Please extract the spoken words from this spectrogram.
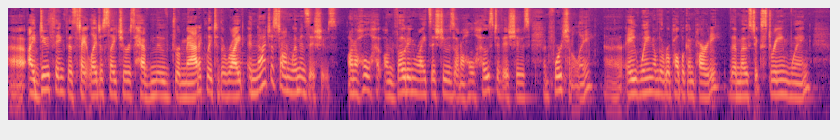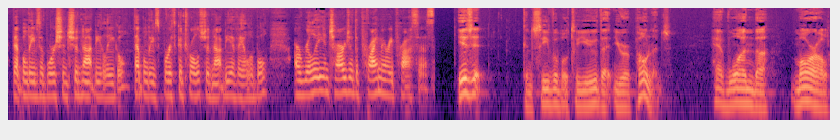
Uh, I do think the state legislatures have moved dramatically to the right, and not just on women's issues, on a whole on voting rights issues, on a whole host of issues. Unfortunately, uh, a wing of the Republican Party, the most extreme wing, that believes abortion should not be legal, that believes birth control should not be available, are really in charge of the primary process. Is it conceivable to you that your opponents have won the moral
